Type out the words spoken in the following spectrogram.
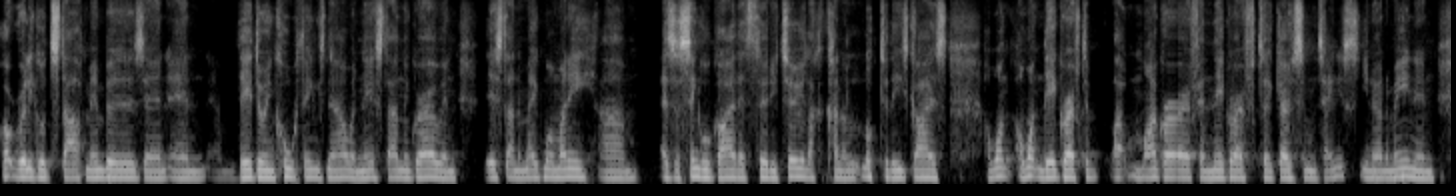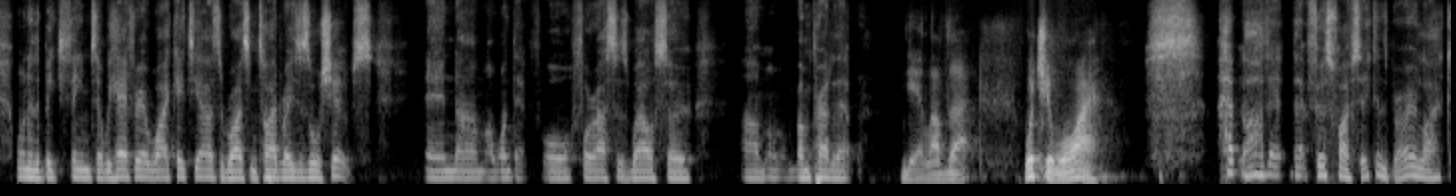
got really good staff members, and and um, they're doing cool things now, and they're starting to grow, and they're starting to make more money. Um, as a single guy that's 32, like I kind of look to these guys. I want I want their growth to like my growth and their growth to go simultaneous. You know what I mean? And one of the big themes that we have here at YKTR is the rising tide raises all ships and um, I want that for for us as well. So um, I'm proud of that. Yeah, love that. What's your why? Oh, that that first five seconds, bro. Like,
